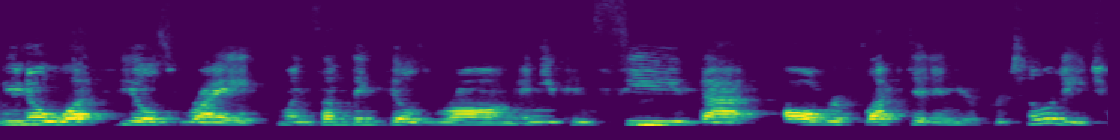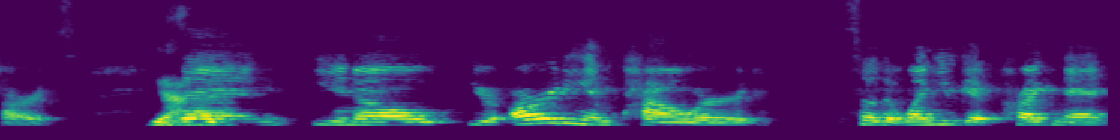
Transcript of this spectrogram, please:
you know what feels right when something feels wrong, and you can see mm-hmm. that all reflected in your fertility charts. Yeah. Then, you know, you're already empowered so that when you get pregnant,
